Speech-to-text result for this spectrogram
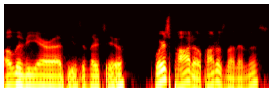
Oliveira if he's in there too. Where's Pato? Pato's not in this.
